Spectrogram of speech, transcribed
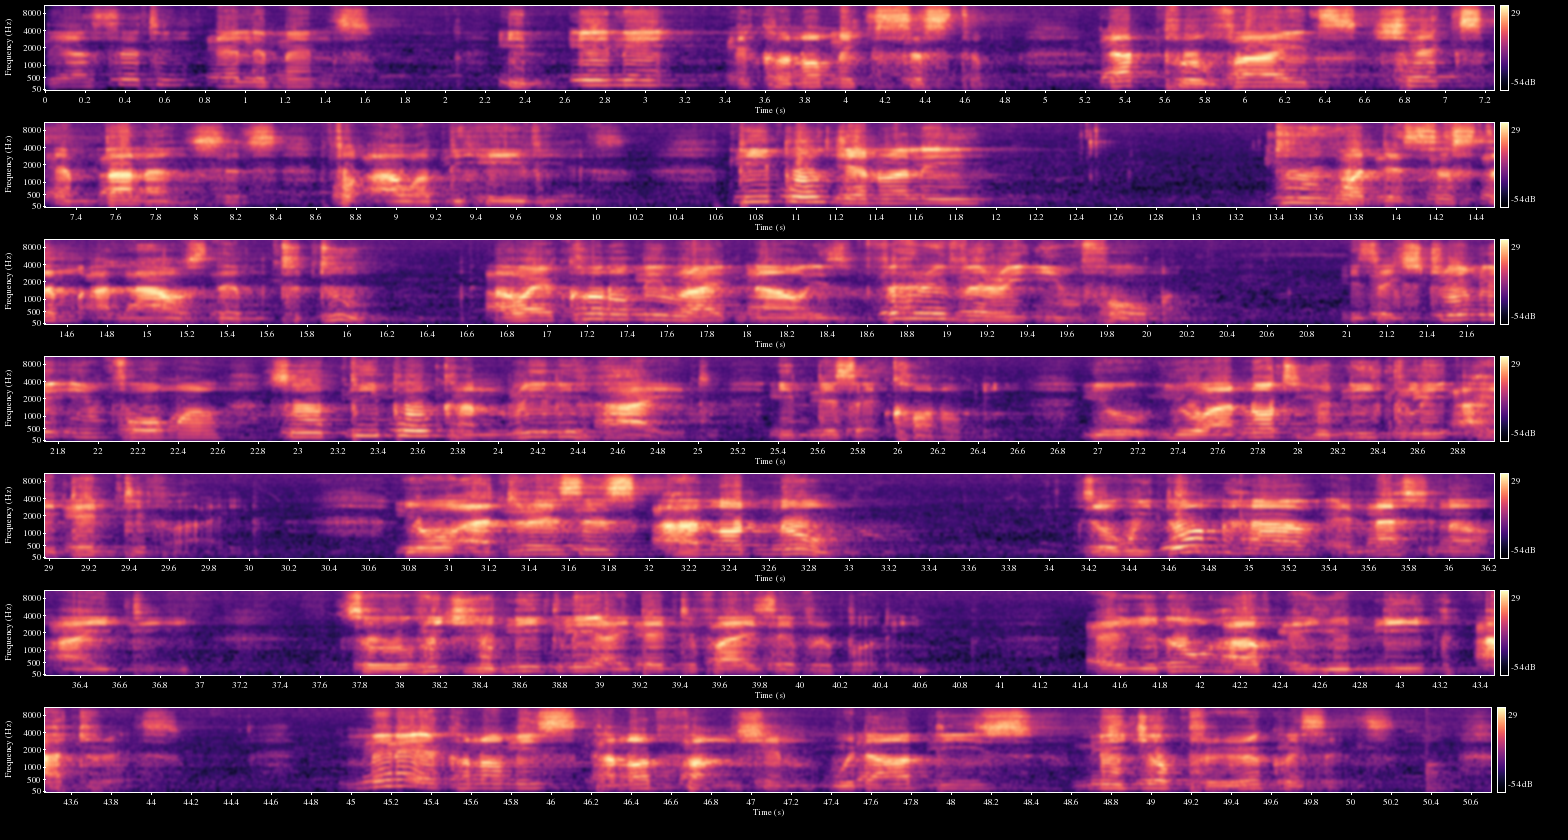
There are certain elements in any economic system that provides checks and balances for our behaviors. People generally do what the system allows them to do. Our economy right now is very, very informal. It's extremely informal, so people can really hide in this economy. You, you are not uniquely identified. Your addresses are not known. So we don't have a national ID so which uniquely identifies everybody. And you don't have a unique address. Many economies cannot function without these major prerequisites.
